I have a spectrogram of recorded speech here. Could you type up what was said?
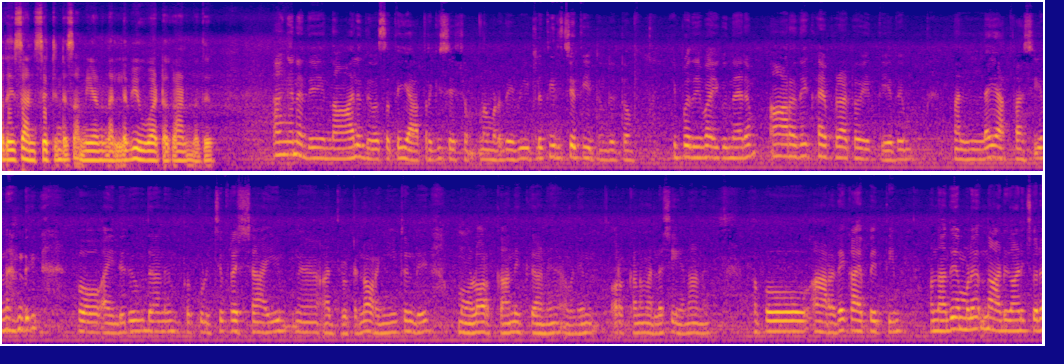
അതേ സൺസെറ്റിന്റെ സമയമാണ് നല്ല വ്യൂ ആട്ടോ കാണുന്നത്. അങ്ങനെ ദേ നാല് ദിവസത്തെ യാത്രയ്ക്ക് ശേഷം നമ്മുടെ ദേ വീട്ടിൽ തിരിച്ചെത്തിയിട്ടുണ്ട് കേട്ടോ ഇപ്പോൾ ദേ വൈകുന്നേരം ആറരയൊക്കെ ആയപ്പോഴാട്ടോ എത്തിയത്. നല്ല യാത്രാശീലമുണ്ട് ഇപ്പോൾ അതിന്റെ ഒരു ഇതാണ്. ഇപ്പോൾ കുളിച്ച് ഫ്രഷായി അതിലോട്ടന്നെ ഉറങ്ങിയിട്ടുണ്ട്. മോൾ ഉറക്കാൻ നിൽക്കുകയാണ് അവളെ ഉറക്കണം. നല്ല ക്ഷീണമാണ് അപ്പോൾ ആറരയൊക്കെ ആയപ്പോൾ എത്തി. ഒന്നാമത് നമ്മൾ നാട് കാണിച്ചോര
